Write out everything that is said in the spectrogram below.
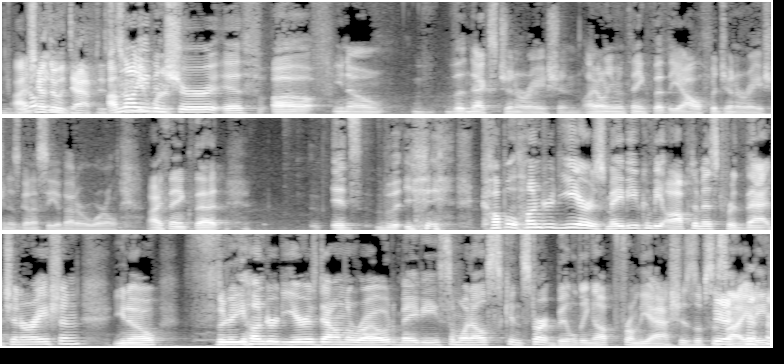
to, we're I just don't have to even- adapt. It's I'm not gonna get even worse. sure if uh, you know the next generation. I don't even think that the alpha generation is going to see a better world. I think that it's the couple hundred years. Maybe you can be optimist for that generation. You know. 300 years down the road, maybe someone else can start building up from the ashes of society.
